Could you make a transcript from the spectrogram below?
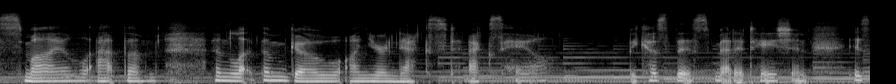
Smile at them and let them go on your next exhale. Because this meditation is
